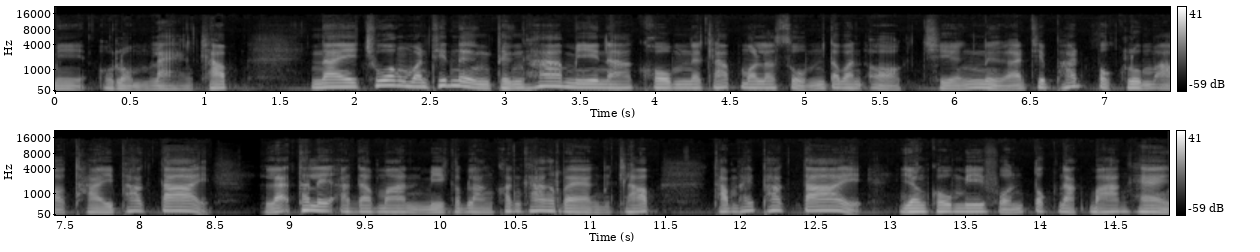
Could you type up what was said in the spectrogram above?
มีลมแรงครับในช่วงวันที่ 1 ถึง 5 มีนาคมนะครับมรสุมตะวันออกเฉียงเหนือที่พัดปกคลุมอ่าวไทยภาคใต้ และทะเลอันดามันมีกำลังค่อนข้างแรงนะครับทำให้ภาคใต้ยังคงมีฝนตกหนักบางแห่ง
